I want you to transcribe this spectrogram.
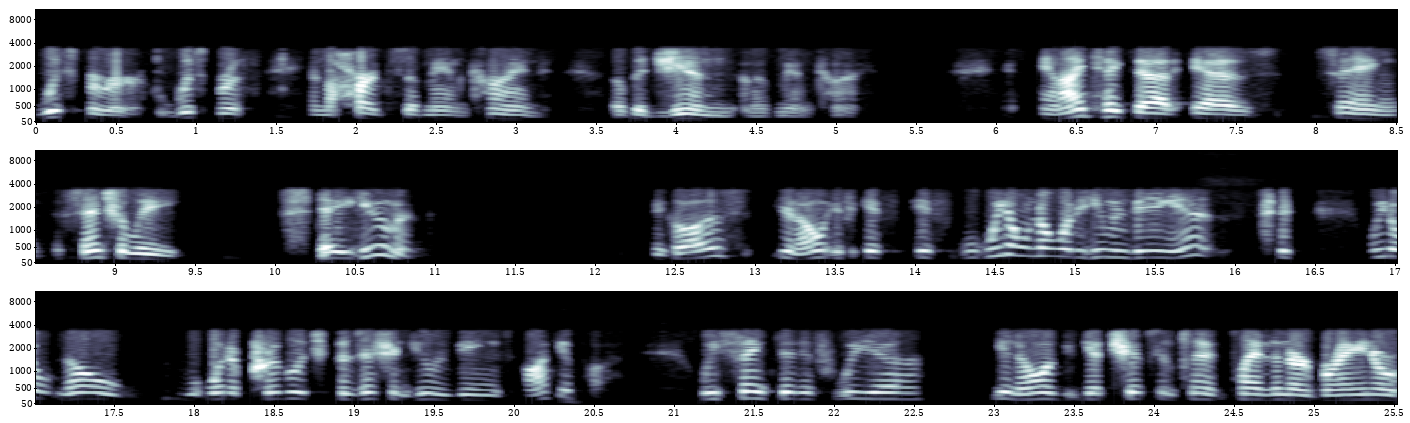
whisperer who whispereth in the hearts of mankind, of the jinn and of mankind. And I take that as saying essentially, stay human. Because, you know, if, if, if we don't know what a human being is, we don't know what a privileged position human beings occupy. We think that if we, uh, you know, get chips implanted, in our brain, or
